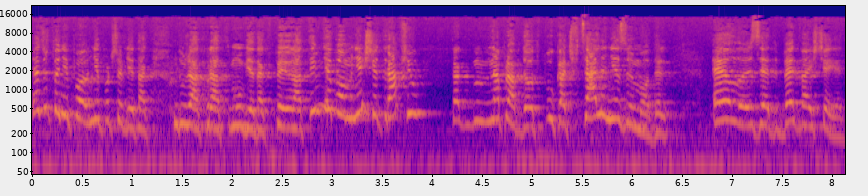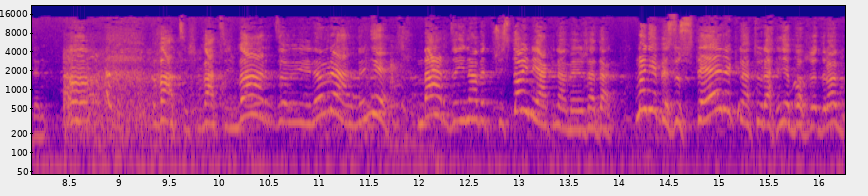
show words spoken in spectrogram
Ja zresztą niepo, niepotrzebnie tak dużo akurat mówię tak pejoratywnie, bo mnie się trafił tak naprawdę odpukać wcale niezły model. LZB21. Wacuś, Wacuś, bardzo mi, naprawdę, nie, bardzo i nawet przystojny jak na męża, tak. No nie bez usterek naturalnie, Boże drogi.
